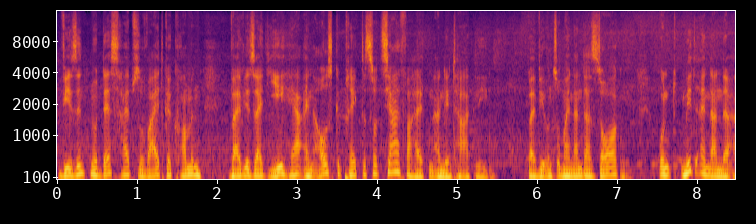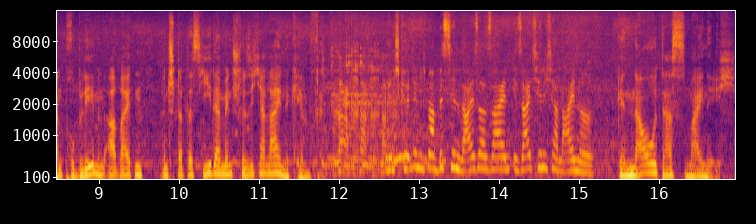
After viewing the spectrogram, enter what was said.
Wir sind nur deshalb so weit gekommen, weil wir seit jeher ein ausgeprägtes Sozialverhalten an den Tag legen. Weil wir uns umeinander sorgen und miteinander an Problemen arbeiten, anstatt dass jeder Mensch für sich alleine kämpft. Mensch, könnt ihr nicht mal ein bisschen leiser sein? Ihr seid hier nicht alleine. Genau das meine ich.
